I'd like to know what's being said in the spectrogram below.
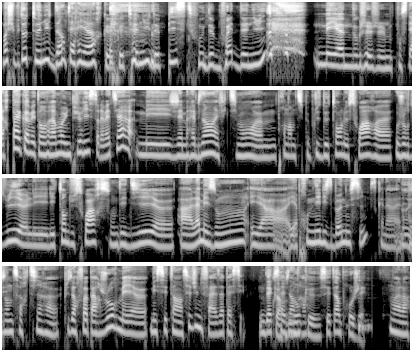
Moi, je suis plutôt tenue d'intérieur que, que tenue de piste ou de boîte de nuit. Mais donc je ne me considère pas comme étant vraiment une puriste en la matière, mais j'aimerais bien effectivement euh, prendre un petit peu plus de temps le soir. Euh, aujourd'hui, euh, les, les, temps du soir sont dédiés à la maison et à, et à, promener Lisbonne aussi, parce qu'elle a, besoin de sortir plusieurs fois par jour, mais, mais c'est un, une phase à passer. D'accord, donc c'est un projet. Voilà.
